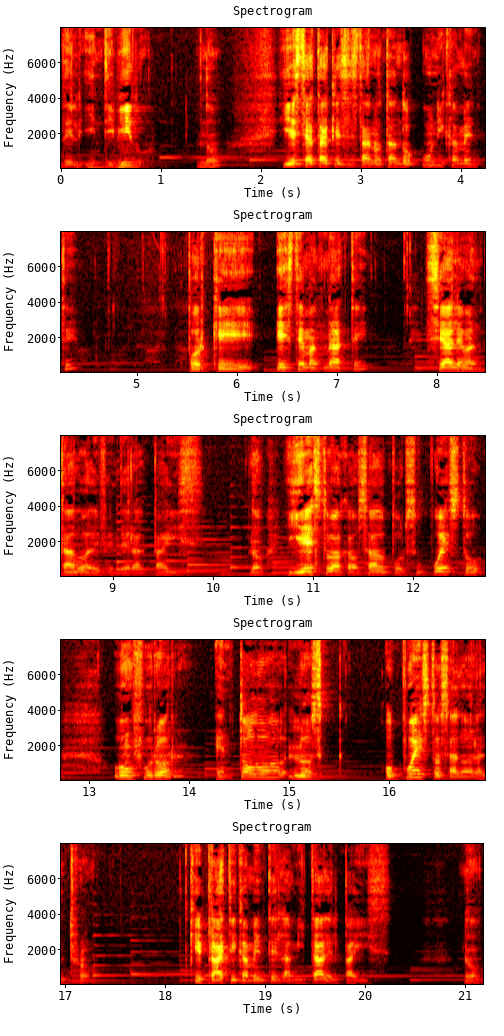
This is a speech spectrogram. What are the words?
del, individuo, ¿no? Y este ataque se está notando únicamente porque este magnate se ha levantado a defender al país. ¿no? Y esto ha causado, por supuesto, un furor en todos los opuestos a Donald Trump, que prácticamente es la mitad del país. ¿no?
